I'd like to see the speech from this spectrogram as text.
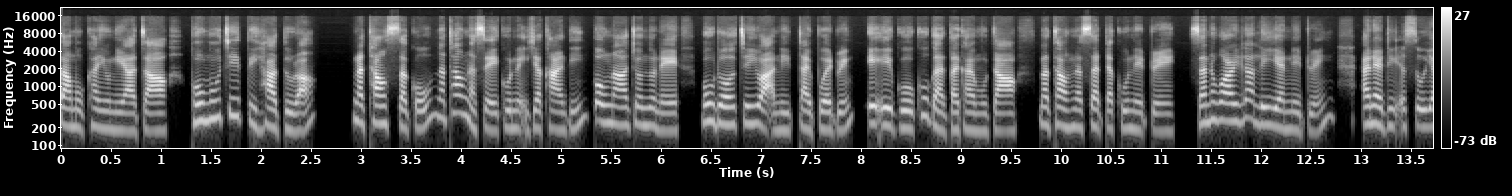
တာမှုခံယူနေရကြောင်းဘုံမူကြီးတိဟတူရ 2019-2020ခုနှစ်ရခိုင်ပြည်ပုံနာကျွန်းသွင်းနယ်မုတ်တော်ကျေးရွာအနီးတိုက်ပွဲတွင် AA ကိုခုခံတိုက်ခိုက်မှုတောင်း2021ခုနှစ်တွင်ဇန်နဝါရီလ4ရက်နေ့တွင် NLD အစိုးရ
